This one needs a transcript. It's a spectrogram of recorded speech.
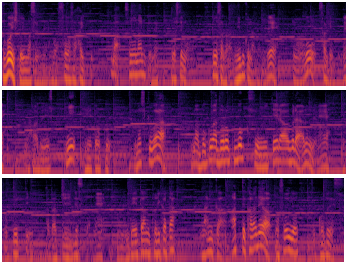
すごい人いますよね。もう操作入ってるまあそうなるとねどうしても動作が鈍くなるので動を下げてねハードディスクに入れておく。もしくはまあ僕はドロップボックス2テラぐらいあるんでね入れておくっていう形ですかね。データの取り方何かあってからでは遅いよってことです。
